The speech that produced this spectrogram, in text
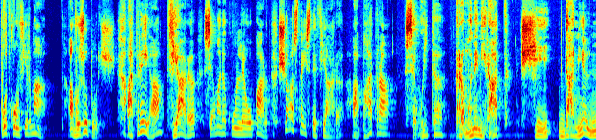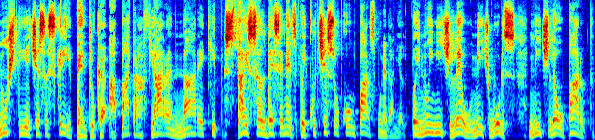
pot confirma. Am văzut urși. A treia, fiară, seamănă cu un leopard. Și asta este fiară. A patra, se uită, rămâne mirat și Daniel nu știe ce să scrie, pentru că a patra fiară n-are chip. Stai să-l desenezi. Păi cu ce să o compar, spune Daniel? Păi nu-i nici leu, nici urs, nici leopard.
